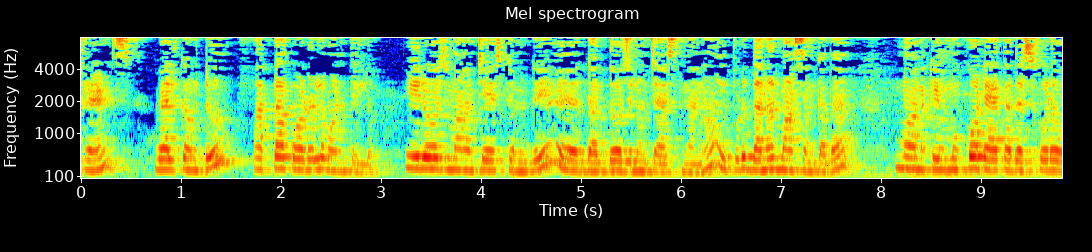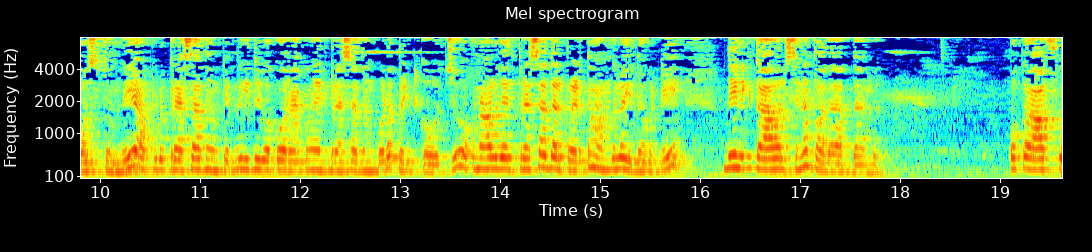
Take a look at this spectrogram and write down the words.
ఫ్రెండ్స్ వెల్కమ్ టు అత్తా కోడల వంటిల్లు. ఈరోజు మనం చేస్తున్నది దద్దోజనం చేస్తున్నాను. ఇప్పుడు ధనుర్మాసం కదా మనకి ముక్కోటి ఏకాదశి కూడా వస్తుంది. అప్పుడు ప్రసాదం కింద ఇది ఒక రకమైన ప్రసాదం కూడా పెట్టుకోవచ్చు. ఒక నాలుగైదు ప్రసాదాలు పెడతాం అందులో ఇది ఒకటి. దీనికి కావలసిన పదార్థాలు. ఒక హాఫ్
